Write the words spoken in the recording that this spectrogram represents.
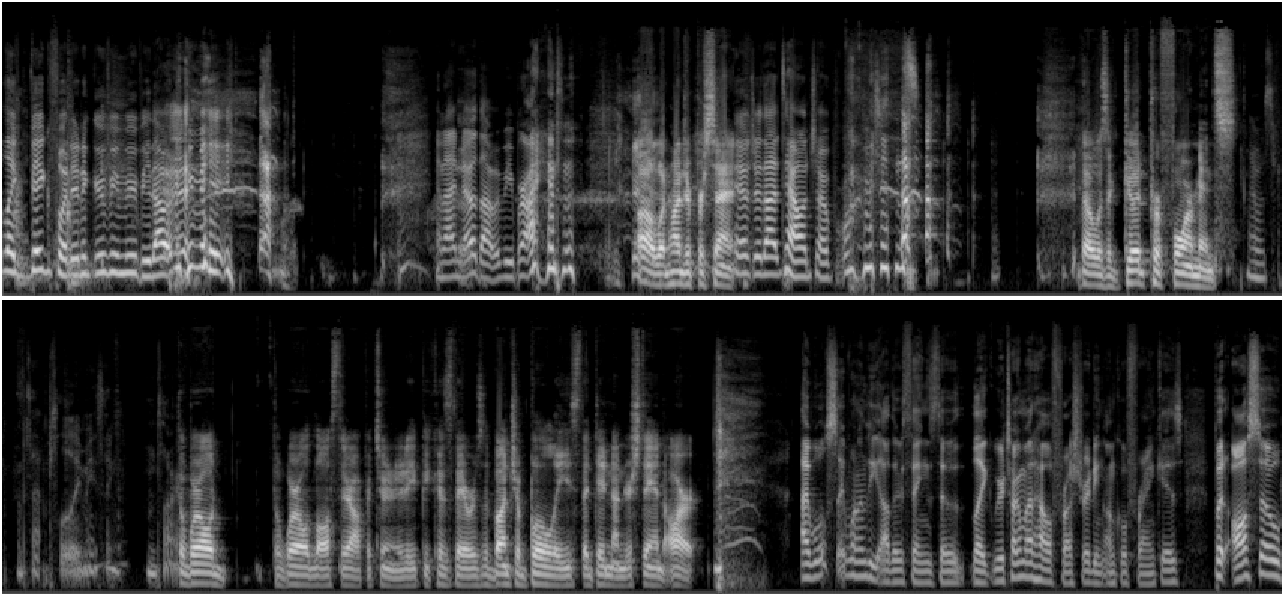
like Bigfoot in a goofy movie. That would be me. and I know that would be Brian Oh, 100%. after that talent show performance. That was a good performance. It was it was absolutely amazing. I'm sorry. The world the world lost their opportunity because there was a bunch of bullies that didn't understand art. I will say one of the other things though, like we were talking about how frustrating Uncle Frank is, but also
